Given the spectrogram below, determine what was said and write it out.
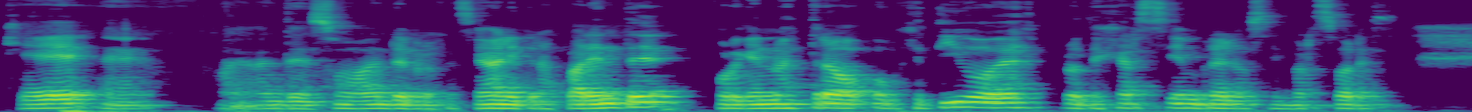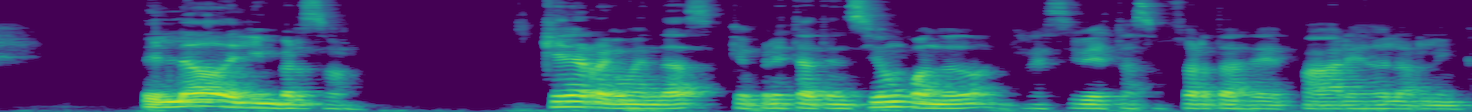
que eh, obviamente sumamente profesional y transparente, porque nuestro objetivo es proteger siempre a los inversores. Del lado del inversor, ¿qué le recomendás que preste atención cuando recibe estas ofertas de pagarés dólar link?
